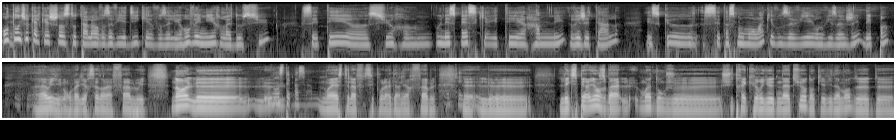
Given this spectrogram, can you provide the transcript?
entendu quelque chose tout à l'heure. Vous aviez dit que vous alliez revenir là-dessus. C'était euh, sur euh, une espèce qui a été ramenée, végétale. Est-ce que c'est à ce moment-là que vous aviez envisagé des pins? Ah oui, on va lire ça dans la fable, oui. Non, le. non, c'était pas ça. Ouais, c'était la... c'est pour la dernière fable. Euh, le. L'expérience, bah, moi donc je... je, suis très curieux de nature, donc évidemment de, de,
